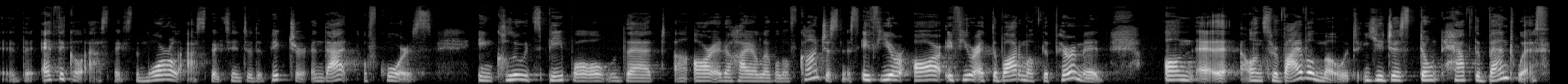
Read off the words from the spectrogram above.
the ethical aspects, the moral aspects into the picture. And that, of course, includes people that uh, are at a higher level of consciousness. If you're are if you're at the bottom of the pyramid on uh, on survival mode, you just don't have the bandwidth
